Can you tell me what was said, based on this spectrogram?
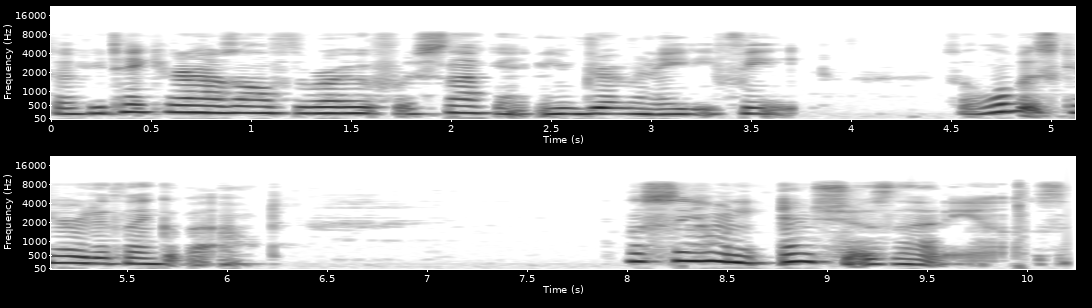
So if you take your eyes off the road for a second, you've driven 80 feet. So a little bit scary to think about. Let's see how many inches that is.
